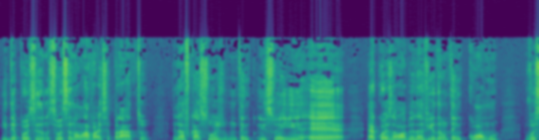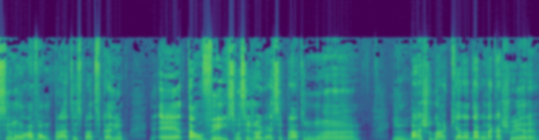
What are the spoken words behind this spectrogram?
e depois se você não lavar esse prato, ele vai ficar sujo. Não tem isso aí é é a coisa óbvia da vida. Não tem como você não lavar um prato e esse prato ficar limpo. É, talvez se você jogar esse prato numa embaixo da queda d'água na cachoeira,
